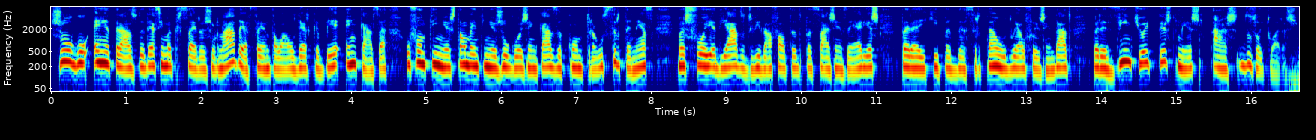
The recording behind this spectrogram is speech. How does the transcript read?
jogo em atraso da 13ª jornada, é frente ao Alverca B em casa. O Fontinhas também tinha jogo hoje em casa contra o Sertanense, mas foi adiado devido à falta de passagens aéreas para a equipa da Sertão. O duelo foi agendado para 28 deste mês, às 18 horas.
